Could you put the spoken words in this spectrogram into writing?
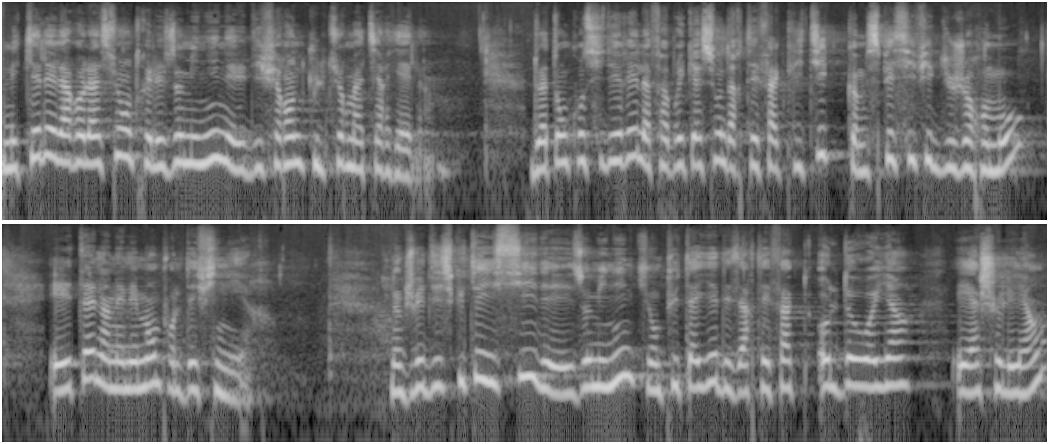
Mais quelle est la relation entre les hominines et les différentes cultures matérielles? Doit-on considérer la fabrication d'artefacts lithiques comme spécifique du genre Homo et est-elle un élément pour le définir? Donc, Je vais discuter ici des hominines qui ont pu tailler des artefacts oldoïens et acheléens.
